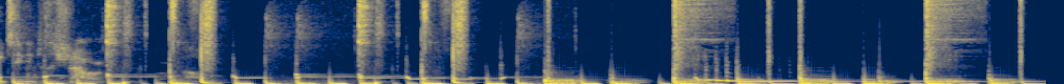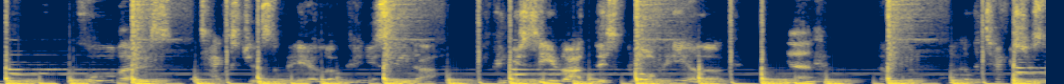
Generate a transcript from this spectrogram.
retreating into the shower. All those textures appear. Look, can you see that? Can you see that? This blob here, look. Yeah. Look at the textures.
